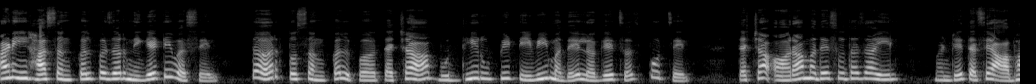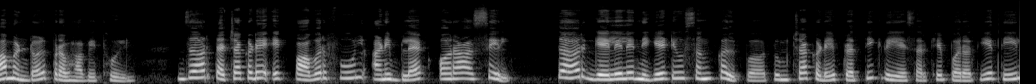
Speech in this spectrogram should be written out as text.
आणि हा संकल्प जर निगेटिव्ह असेल तर तो संकल्प त्याच्या बुद्धिरूपी टी व्हीमध्ये लगेचच पोचेल. त्याच्या ऑरामध्ये सुद्धा जाईल म्हणजे त्याचे आभामंडळ प्रभावित होईल. जर त्याच्याकडे एक पॉवरफुल आणि ब्लॅक ऑरा असेल तर गेलेले निगेटिव्ह संकल्प तुमच्याकडे प्रतिक्रियेसारखे परत येतील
